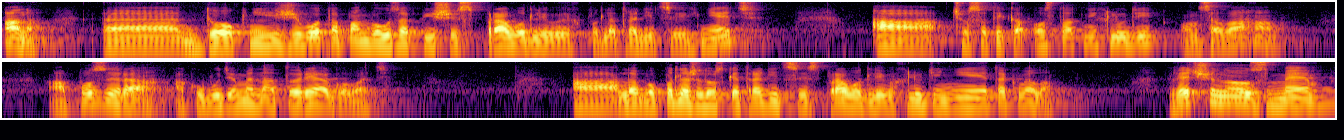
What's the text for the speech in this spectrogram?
Áno. E, do knihy života pán Boh zapíše spravodlivých podľa tradícií hneď. A čo sa týka ostatných ľudí, on sa váha a pozera, ako budeme na to reagovať. A, lebo podľa židovskej tradície spravodlivých ľudí nie je tak veľa. Väčšinou sme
